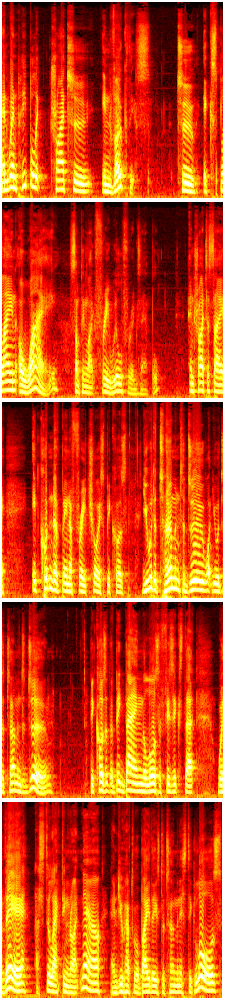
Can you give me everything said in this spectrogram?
And when people try to invoke this to explain away something like free will, for example, and try to say it couldn't have been a free choice because you were determined to do what you were determined to do because at the Big Bang, the laws of physics that were there are still acting right now, and you have to obey these deterministic laws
